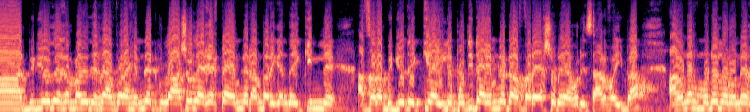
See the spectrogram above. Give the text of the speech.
আর ভিডিও দেখার মাঝে দেখরা আপনারা হেমলেটগুলো, আসলে এক একটা হেমলেট আমরা এখান থেকে কিনলে আপনারা ভিডিও দেখে আইলে প্রতিটা হেমলেট আপনারা একশো টাকা করে সার পাইবা। আর অনেক মডেলের অনেক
